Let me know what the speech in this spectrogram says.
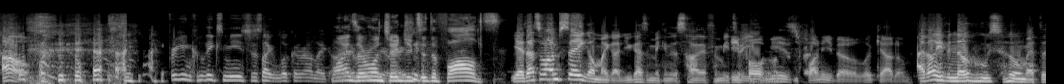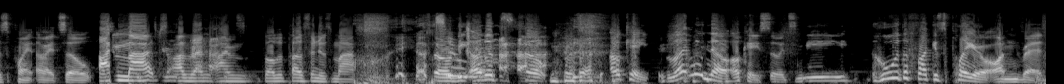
Oh. Freaking colleagues Mii is just like looking around like. Why "Alright, is everyone changing right?" to defaults? yeah, that's what I'm saying. Oh my god, you guys are making this harder for me to Default Mii is remember. funny though. Look at him. I don't even know who's whom at this point. Alright, so I'm Matt, Two and then I'm the other person is Matt. so the other so okay, let me know. Okay, so it's me. Who the fuck is player on red?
